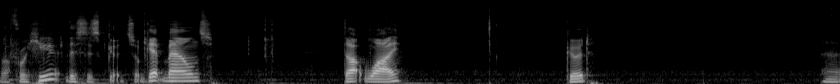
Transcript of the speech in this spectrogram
but for here, this is good. So get bounds dot y. Good. Uh,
